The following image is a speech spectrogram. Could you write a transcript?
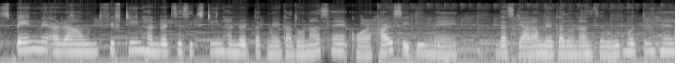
स्पेन में अराउंड 1500 से 1600 तक मेरकादोनास हैं और हर सिटी में 10-11 मेरकादोनास ज़रूर होती हैं।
